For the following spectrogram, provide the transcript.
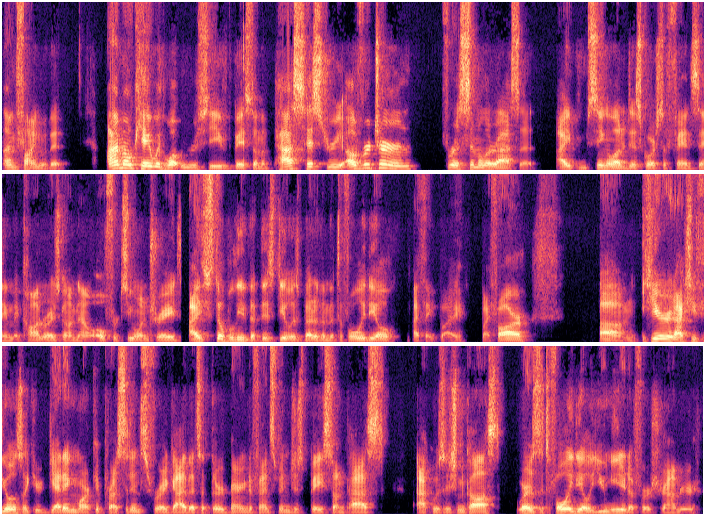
I'm fine with it. I'm okay with what we received based on the past history of return for a similar asset. I'm seeing a lot of discourse of fans saying that Conroy's gone now 0 for 2 on trades. I still believe that this deal is better than the Toffoli deal. I think by by far. Um, here it actually feels like you're getting market precedence for a guy that's a third pairing defenseman just based on past acquisition cost. Whereas the Toffoli deal, you needed a first rounder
